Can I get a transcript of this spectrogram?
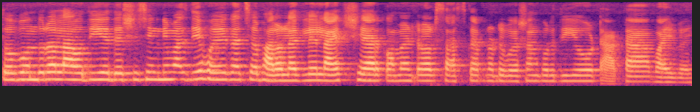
তো বন্ধুরা, লাউ দিয়ে দেশি চিংড়ি মাছ দিয়ে হয়ে গেছে। ভালো লাগলে লাইক শেয়ার কমেন্ট আর সাবস্ক্রাইব নোটিফিকেশান করে দিও। টাটা বাই বাই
